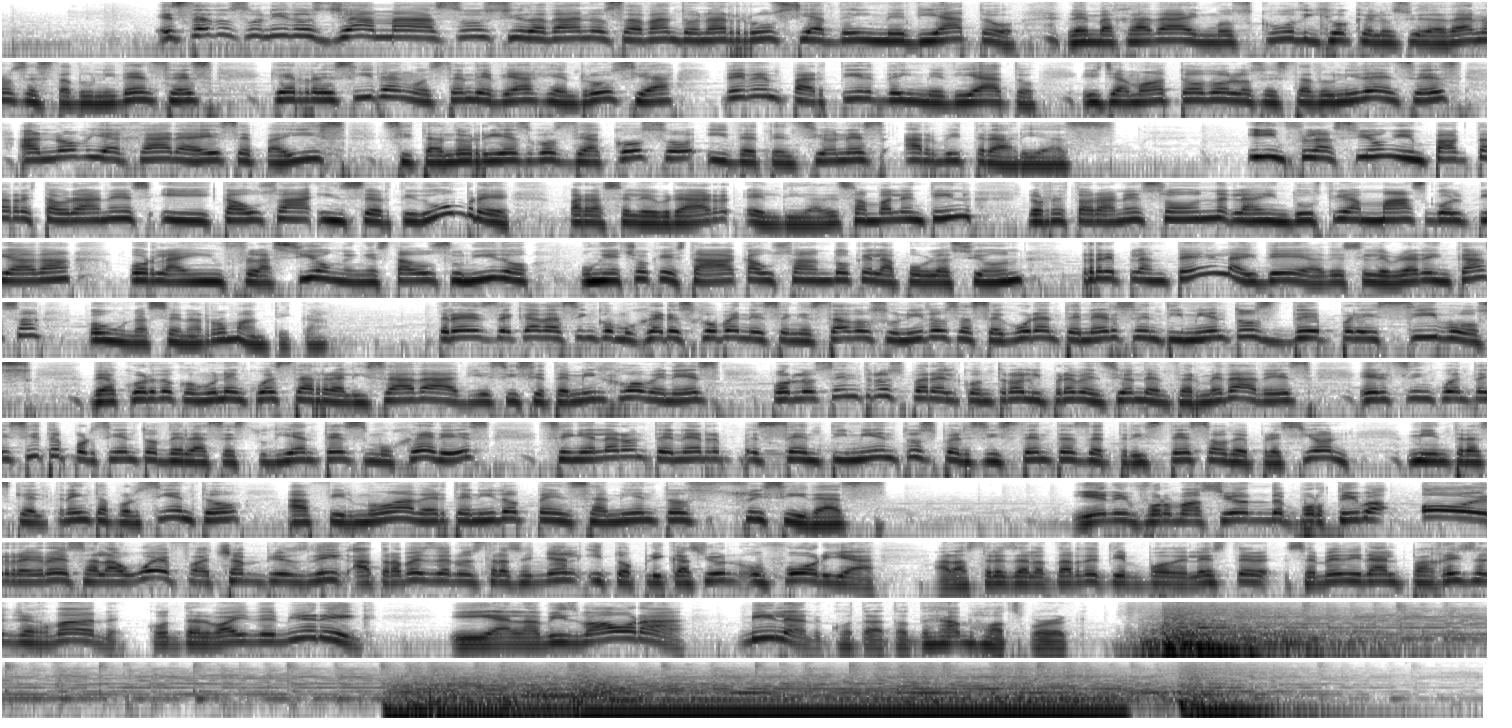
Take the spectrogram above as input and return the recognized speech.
Estados Unidos llama a sus ciudadanos a abandonar Rusia de inmediato. La embajada en Moscú dijo que los ciudadanos estadounidenses que residan o estén de viaje en Rusia deben partir de inmediato y llamó a todos los estadounidenses a no viajar a ese país, citando riesgos de acoso y detenciones arbitrarias. Inflación impacta restaurantes y causa incertidumbre para celebrar el Día de San Valentín. Los restaurantes son la industria más golpeada por la inflación en Estados Unidos, un hecho que está causando que la población replantee la idea de celebrar en casa con una cena romántica. Tres de cada cinco mujeres jóvenes en Estados Unidos aseguran tener sentimientos depresivos. De acuerdo con una encuesta realizada a 17 mil jóvenes por los Centros para el Control y Prevención de Enfermedades, el 57% de las estudiantes mujeres señalaron tener sentimientos persistentes de tristeza o depresión, mientras que el 30% afirmó haber tenido pensamientos suicidas. Y en información deportiva, hoy regresa la UEFA Champions League a través de nuestra señal y tu aplicación Euforia. A las 3 de la tarde, tiempo del este, se medirá el Paris Saint-Germain contra el Bayern de Múnich. Y a la misma hora, Milan contra Tottenham Hotspur.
